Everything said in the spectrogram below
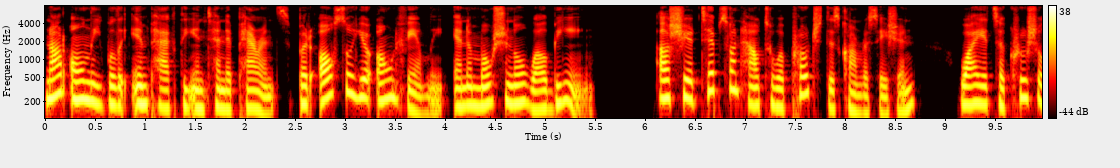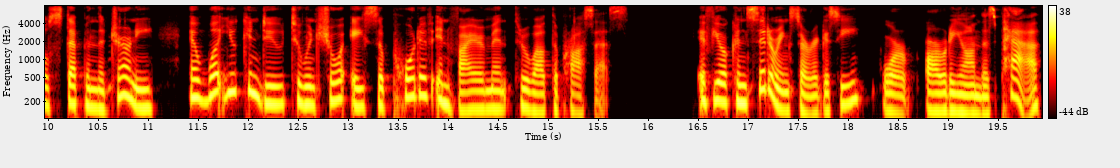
Not only will it impact the intended parents, but also your own family and emotional well being. I'll share tips on how to approach this conversation why it's a crucial step in the journey, and what you can do to ensure a supportive environment throughout the process. If you're considering surrogacy or already on this path,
